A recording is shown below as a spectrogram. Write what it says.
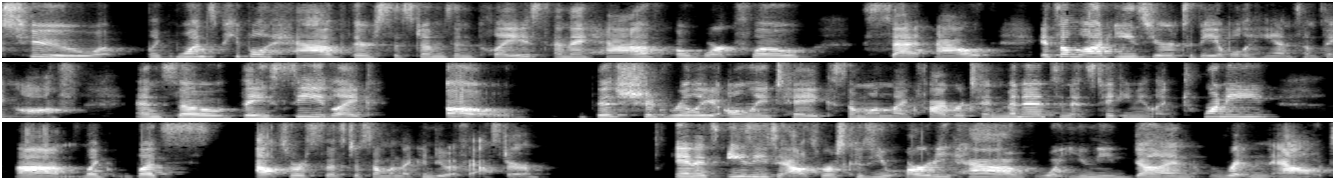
two, like once people have their systems in place and they have a workflow set out, it's a lot easier to be able to hand something off. And so they see, like, oh, this should really only take someone like five or 10 minutes and it's taking me like 20. Um, like, let's outsource this to someone that can do it faster. And it's easy to outsource because you already have what you need done written out.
